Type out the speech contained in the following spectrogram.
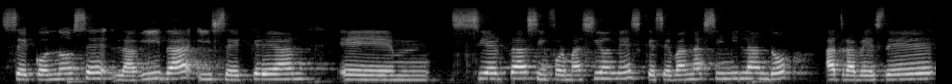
se conoce la vida y se crean em, ciertas informaciones que se van asimilando a través de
